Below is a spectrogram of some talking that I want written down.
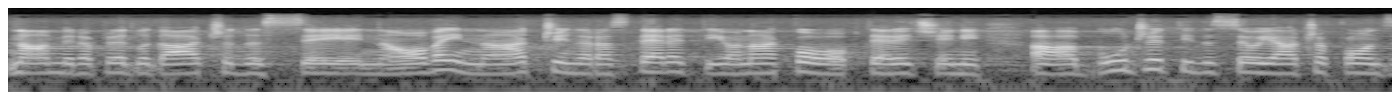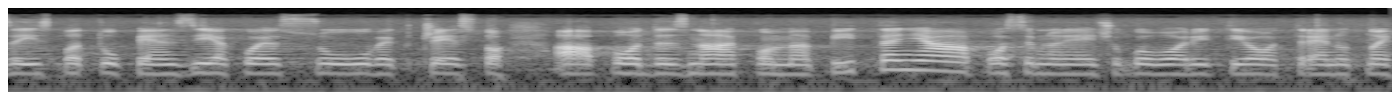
namera predlagača da se na ovaj način rastereti onako opterećeni budžet i da se ojača Fond za isplatu penzija koje su uvek često pod znakom pitanja, posebno neću govoriti o trenutnoj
